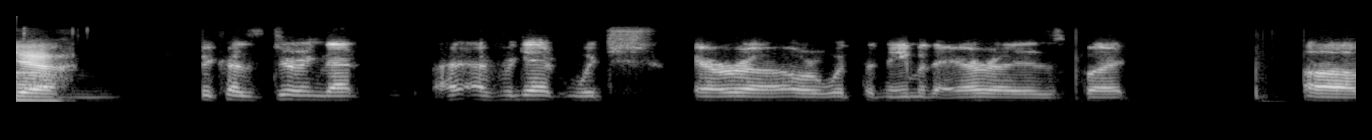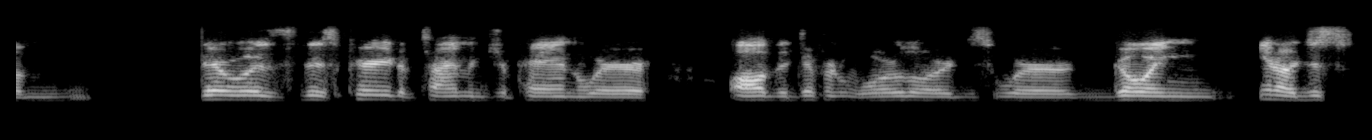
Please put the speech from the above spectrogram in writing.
Yeah. Um, because during that I, I forget which era or what the name of the era is but um, there was this period of time in Japan where all the different warlords were going, you know, just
